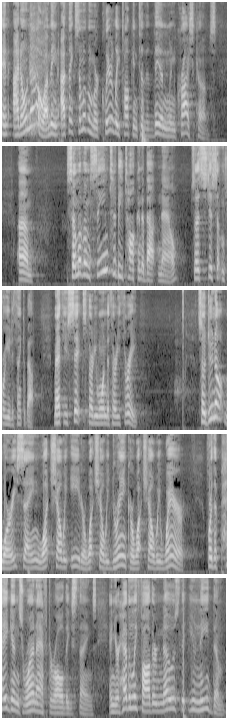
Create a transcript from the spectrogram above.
And I don't know. I mean, I think some of them are clearly talking to the then when Christ comes. Um, some of them seem to be talking about now. So it's just something for you to think about. Matthew 6, 31 to 33. So do not worry, saying, What shall we eat, or what shall we drink, or what shall we wear? For the pagans run after all these things, and your heavenly Father knows that you need them.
